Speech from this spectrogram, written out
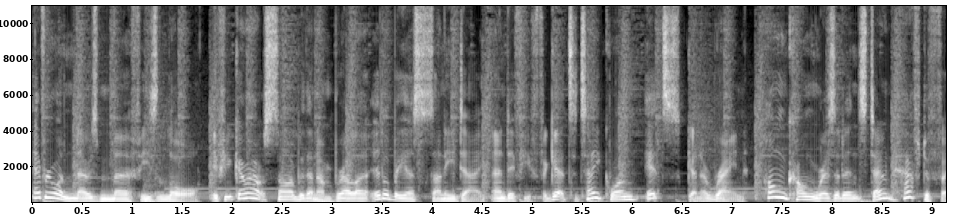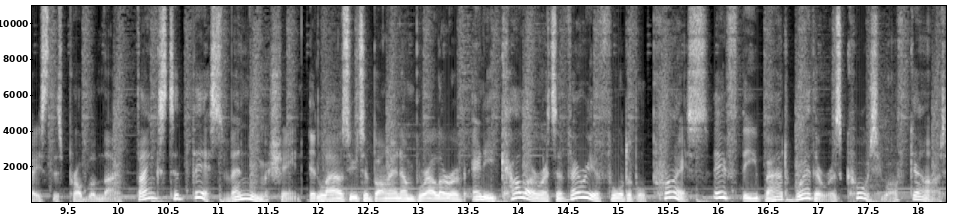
Everyone knows Murphy's Law. If you go outside with an umbrella, it'll be a sunny day, and if you forget to take one, it's gonna rain. Hong Kong residents don't have to face this problem though, thanks to this vending machine. It allows you to buy an umbrella of any colour at a very affordable price if the bad weather has caught you off guard.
